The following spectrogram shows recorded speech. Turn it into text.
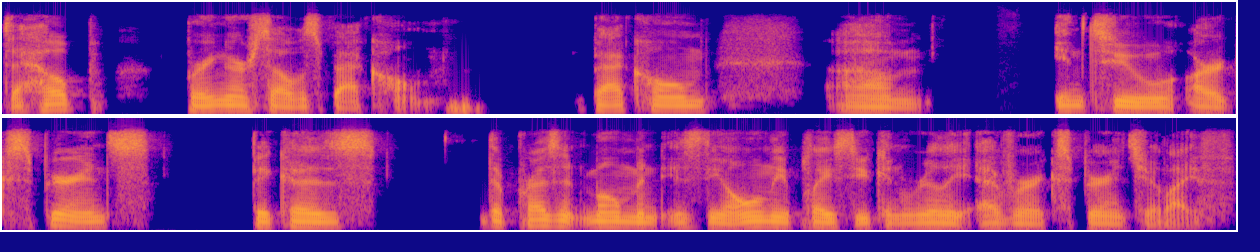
to help bring ourselves back home, back home um, into our experience because the present moment is the only place you can really ever experience your life.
